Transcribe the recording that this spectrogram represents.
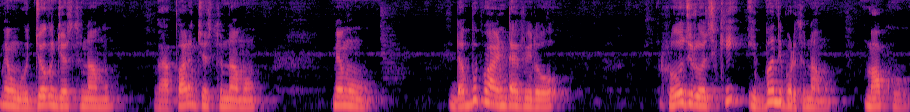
మేము ఉద్యోగం చేస్తున్నాము వ్యాపారం చేస్తున్నాము మేము డబ్బు పాయింట్ ఆఫ్ వ్యూలో రోజు రోజుకి ఇబ్బంది పడుతున్నాము. మాకు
